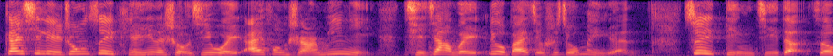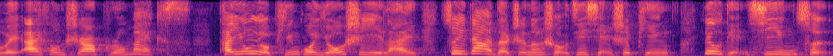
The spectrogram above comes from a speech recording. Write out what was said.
该系列中最便宜的手机为 iPhone 十二 mini，起价为六百九十九美元；最顶级的则为 iPhone 十二 Pro Max。它拥有苹果有史以来最大的智能手机显示屏，六点七英寸，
